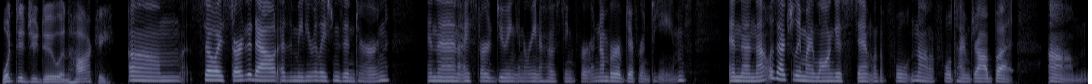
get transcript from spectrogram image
What did you do in hockey? Um, so I started out as a media relations intern, and then I started doing in arena hosting for a number of different teams. And then that was actually my longest stint with a full, not a full time job, but um,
